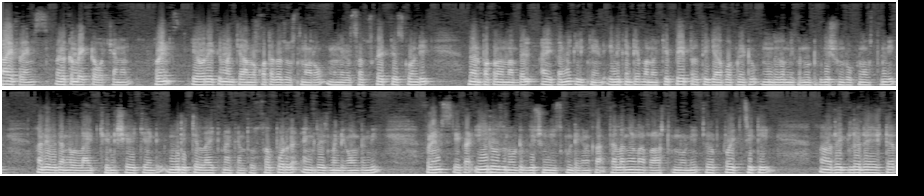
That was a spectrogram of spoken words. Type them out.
Hi friends welcome back to our channel friends ఎవరైతే మన ఛానల్ కొత్తగా చూస్తున్నారో ముందుగా సబ్స్క్రైబ్ చేసుకోండి. దాని పక్కన ఉన్న బెల్ ఐకాన్ని క్లిక్ చేయండి. ఎందుకంటే మనం చెప్పే ప్రతి జాబ్ అప్డేట్ ముందుగా మీకు నోటిఫికేషన్ రూపంలో వస్తుంది. అదేవిధంగా లైక్ చేయండి షేర్ చేయండి. మీరు ఇచ్చే లైక్ నాకు ఎంతో సపోర్ట్గా ఎంకరేజ్మెంట్గా ఉంటుంది. ఫ్రెండ్స్ ఇక ఈ రోజు నోటిఫికేషన్ చూసుకుంటే కనుక తెలంగాణ రాష్ట్రంలోని ఎలక్ట్రానిక్ సిటీ రెగ్యులేటర్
